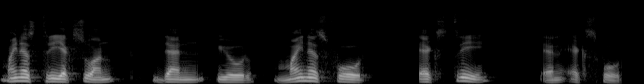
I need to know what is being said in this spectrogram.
minus 3 x 1 then your minus 4 x 3 and x 4.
